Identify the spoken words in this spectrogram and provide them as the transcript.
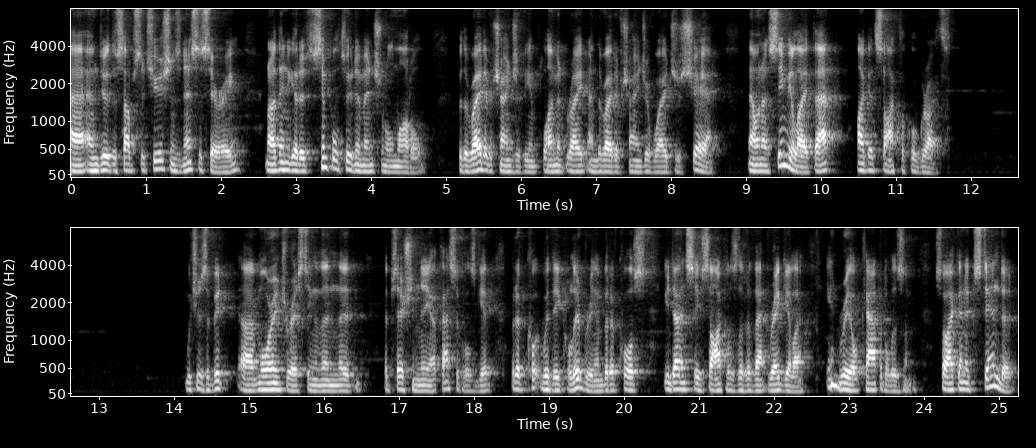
uh, and do the substitutions necessary. And I then get a simple two-dimensional model with the rate of change of the employment rate and the rate of change of wages share. Now, when I simulate that, I get cyclical growth, which is a bit uh, more interesting than the obsession neoclassicals get, but of course, with equilibrium. But of course, you don't see cycles that are that regular in real capitalism. So I can extend it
